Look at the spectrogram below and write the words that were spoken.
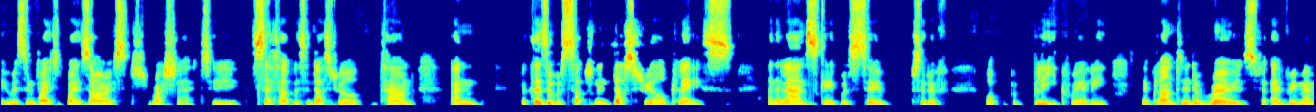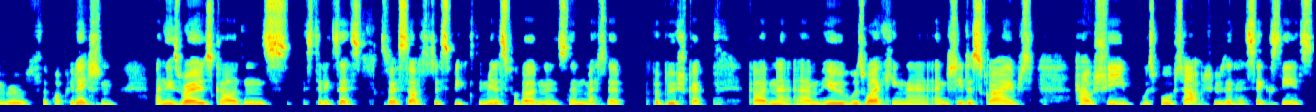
who was invited by Tsarist Russia to set up this industrial town. And because it was such an industrial place and the landscape was so sort of well, bleak really, they planted a rose for every member of the population. And these rose gardens still exist. So I started to speak to the municipal gardeners and met a babushka gardener um, who was working there. And she described how she was brought up. She was in her 60s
